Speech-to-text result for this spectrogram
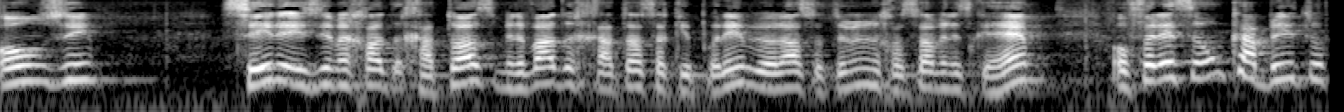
11. Ofereça um cabrito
